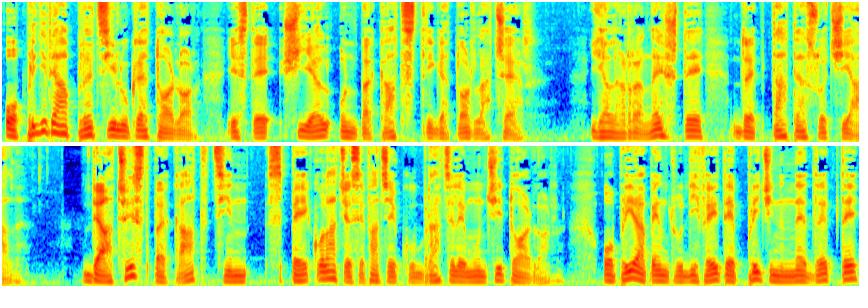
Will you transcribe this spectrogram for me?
Oprirea plății lucrătorilor este și el un păcat strigător la cer. El rănește dreptatea socială. De acest păcat țin specula ce se face cu brațele muncitorilor, oprirea pentru diferite pricini nedrepte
